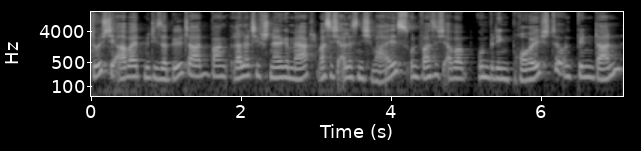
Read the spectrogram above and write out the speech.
durch die Arbeit mit dieser Bilddatenbank relativ schnell gemerkt, was ich alles nicht weiß und was ich aber unbedingt bräuchte und bin dann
